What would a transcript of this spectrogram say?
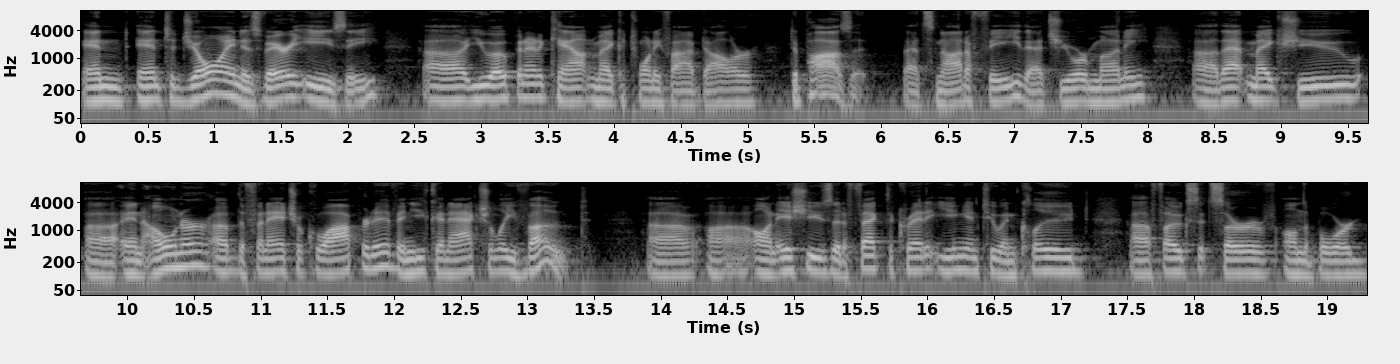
And, and to join is very easy. Uh, you open an account and make a $25 deposit. That's not a fee, that's your money. Uh, that makes you uh, an owner of the financial cooperative, and you can actually vote. Uh, uh, on issues that affect the credit union to include uh, folks that serve on the board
